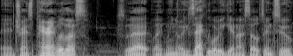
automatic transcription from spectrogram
and transparent with us, so that like we know exactly what we're getting ourselves into.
